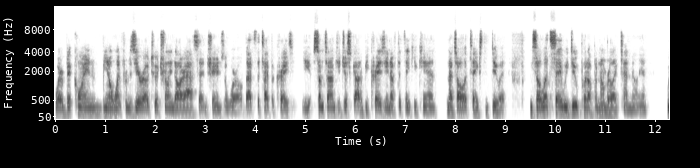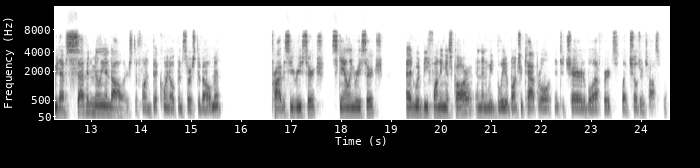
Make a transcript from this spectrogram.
where Bitcoin, you know, went from zero to a trillion dollar asset and changed the world. That's the type of crazy. You, sometimes you just got to be crazy enough to think you can, and that's all it takes to do it. And so let's say we do put up a number like 10 million. We'd have $7 million to fund Bitcoin open source development, privacy research, scaling research. Ed would be funding his car, and then we'd bleed a bunch of capital into charitable efforts like Children's Hospital.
